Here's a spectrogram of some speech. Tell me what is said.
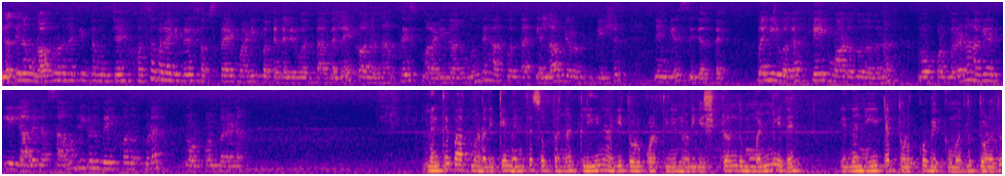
ಇವತ್ತಿನ ವ್ಲಾಗ್ ನೋಡೋದಕ್ಕಿಂತ ಮುಂಚೆ ಹೊಸಬರಾಗಿದ್ರೆ ಸಬ್ಸ್ಕ್ರೈಬ್ ಮಾಡಿ ಪಕ್ಕದಲ್ಲಿರುವಂತಹ ಬೆಲ್ ಐಕಾನ್ ಅನ್ನ ಪ್ರೆಸ್ ಮಾಡಿ, ನಾನು ಮುಂದೆ ಹಾಕುವಂತ ಎಲ್ಲಾ ವಿಡಿಯೋ ನೋಟಿಫಿಕೇಶನ್ ನಿಮ್ಗೆ ಸಿಗತ್ತೆ. ಬನ್ನಿ ಇವಾಗ ಹೇಗ್ ಮಾಡೋದು ಅನ್ನೋದನ್ನ ನೋಡ್ಕೊಂಡ್ ಬರೋಣ. ಹಾಗೆ ಅದಕ್ಕೆ ಯಾವೆಲ್ಲ ಸಾಮಗ್ರಿಗಳು ಬೇಕು ಅನ್ನೋದು ಕೂಡ ನೋಡ್ಕೊಂಡ್ ಬರೋಣ. ಮೆಂತೆ ಬಾತ್ ಮಾಡೋದಕ್ಕೆ ಮೆಂತೆ ಸೊಪ್ಪನ್ನು ಕ್ಲೀನಾಗಿ ತೊಳ್ಕೊಳ್ತೀನಿ ನೋಡಿ, ಎಷ್ಟೊಂದು ಮಣ್ಣಿದೆ. ಇದನ್ನ ನೀಟಾಗಿ ತೊಳ್ಕೊಬೇಕು. ಮೊದಲು ತೊಳೆದು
